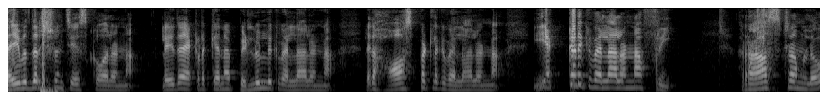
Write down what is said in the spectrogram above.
దైవ దర్శనం చేసుకోవాలన్నా లేదా ఎక్కడికైనా పెళ్ళిళ్ళకి వెళ్ళాలన్నా లేదా హాస్పిటల్కి వెళ్ళాలన్నా ఎక్కడికి వెళ్ళాలన్నా ఫ్రీ. రాష్ట్రంలో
